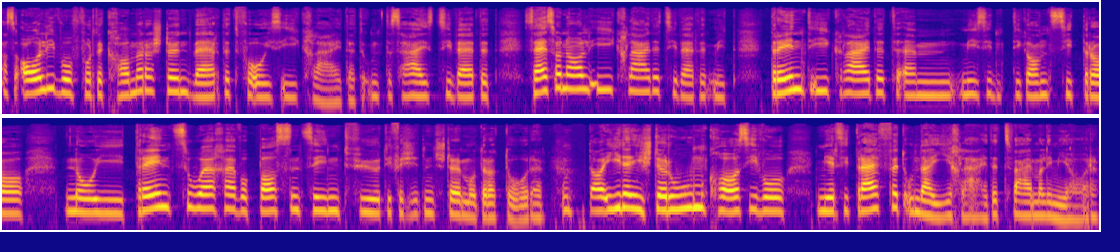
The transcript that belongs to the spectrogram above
also alle, die vor der Kamera stehen, werden von uns eingekleidet. Und das heißt, sie werden saisonal eingekleidet, sie werden mit Trend eingekleidet. Ähm, wir sind die ganze Zeit dran, neue Trends zu suchen, die passend sind für die verschiedensten Moderatoren. Und da innen ist der Raum quasi, wo wir sie treffen und auch einkleiden, zweimal im Jahr.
